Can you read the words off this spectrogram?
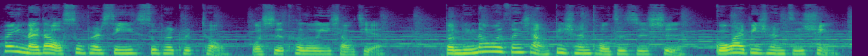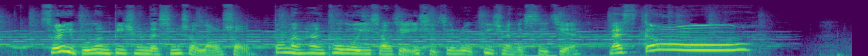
欢迎来到 Super C Super Crypto，我是克洛伊小姐。本频道会分享币圈投资知识、国外币圈资讯，所以不论币圈的新手老手，都能和克洛伊小姐一起进入币圈的世界。Let's go！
